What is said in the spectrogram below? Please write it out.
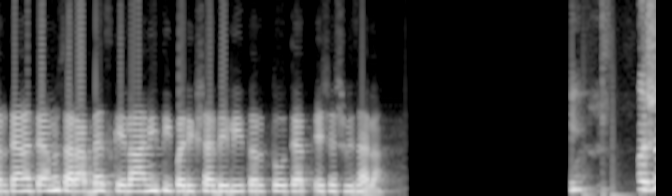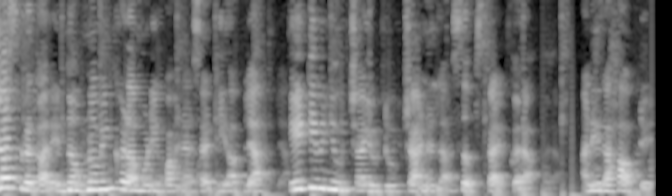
तर त्यानं त्यानुसार अभ्यास केला आणि ती परीक्षा दिली तर तो त्यात यशस्वी झाला. अशाच प्रकारे नवनवीन घडामोडी पाहण्यासाठी आपल्या ए टी व्ही न्यूजच्या युट्यूब चॅनलला सबस्क्राईब करा आणि रहा अपडेट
